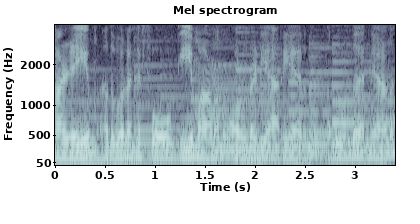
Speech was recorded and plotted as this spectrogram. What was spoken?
മഴയും അതുപോലെ തന്നെ ഫോഗിയുമാണെന്ന് ഓൾറെഡി അറിയായിരുന്നു. അതുകൊണ്ട് തന്നെയാണ്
